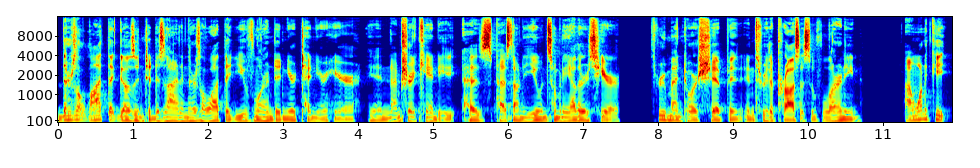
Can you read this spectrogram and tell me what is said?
There's a lot that goes into design, and there's a lot that you've learned in your tenure here. And I'm sure Candy has passed on to you and so many others here through mentorship and, and through the process of learning. I want to get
